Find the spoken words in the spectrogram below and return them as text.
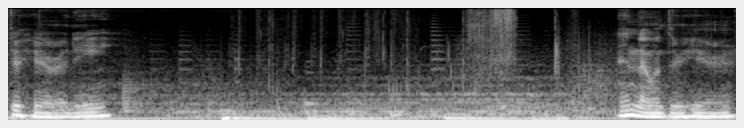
Through here already. And I went through here.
